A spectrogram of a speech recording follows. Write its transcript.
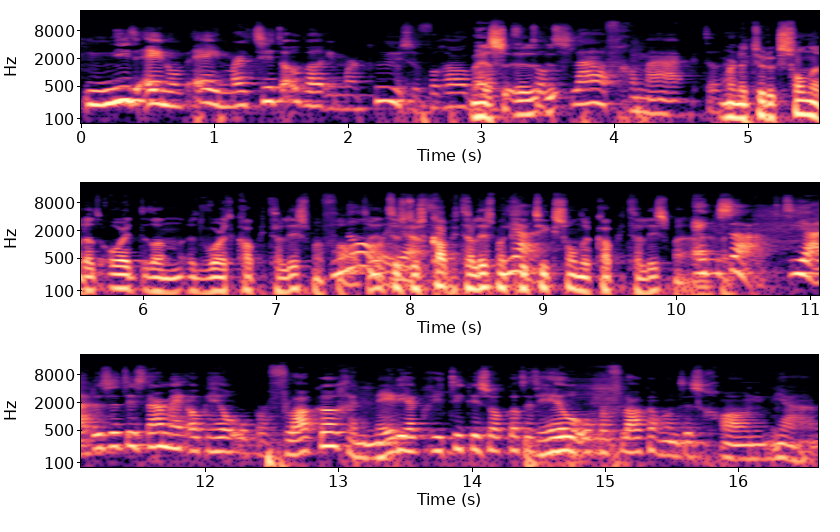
niet één op één, maar het zit ook wel in Marcuse. Vooral Maar dat, is, uh, tot slaaf gemaakt. Maar natuurlijk zonder dat ooit dan het woord kapitalisme valt. hè? Het is ja. dus kapitalisme Ja. kritiek zonder kapitalisme eigenlijk. Exact, ja. Dus het is daarmee ook heel oppervlakkig. En de mediakritiek is ook altijd heel oppervlakkig. Want het is gewoon, ja,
